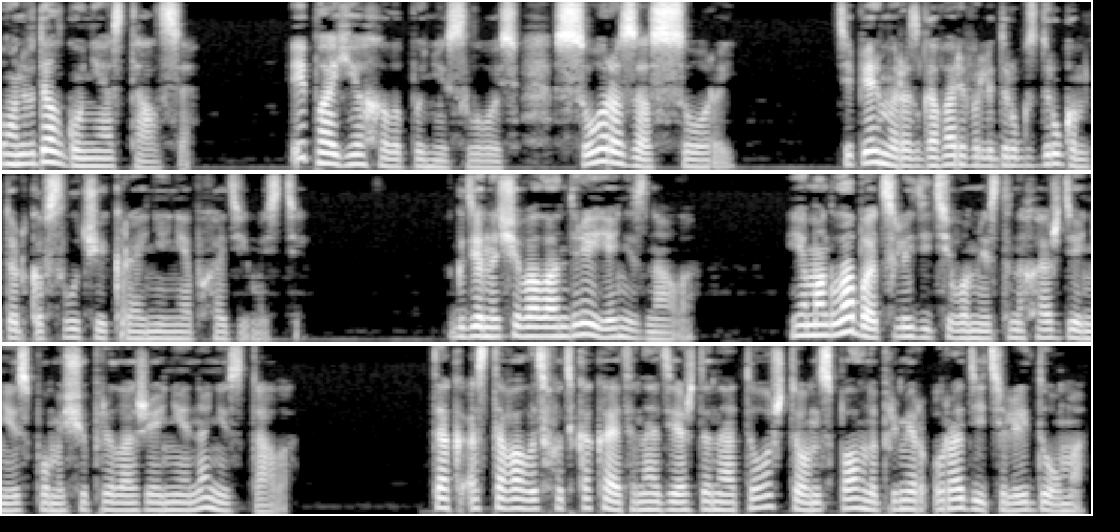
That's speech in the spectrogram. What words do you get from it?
Он в долгу не остался. И поехало понеслось, ссора за ссорой. Теперь мы разговаривали друг с другом только в случае крайней необходимости. Где ночевал Андрей, я не знала. Я могла бы отследить его местонахождение с помощью приложения, но не стала. Так оставалась хоть какая-то надежда на то, что он спал, например, у родителей дома,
